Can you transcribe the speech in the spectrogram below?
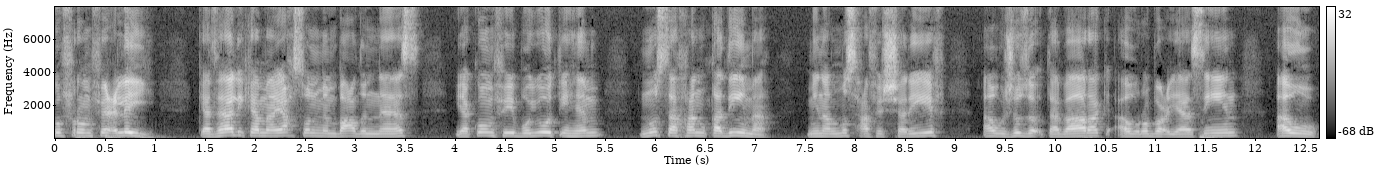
كفر فعلي. كذلك ما يحصل من بعض الناس يكون في بيوتهم نسخا قديمة من المصحف الشريف أو جزء تبارك أو ربع ياسين أو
